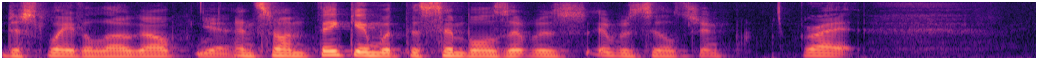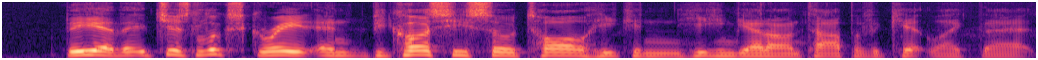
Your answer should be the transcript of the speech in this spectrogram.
display the logo. Yeah. And so I'm thinking with the cymbals, it was it was Zildjian. right. But yeah, it just looks great, and because he's so tall, he can he can get on top of a kit like that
